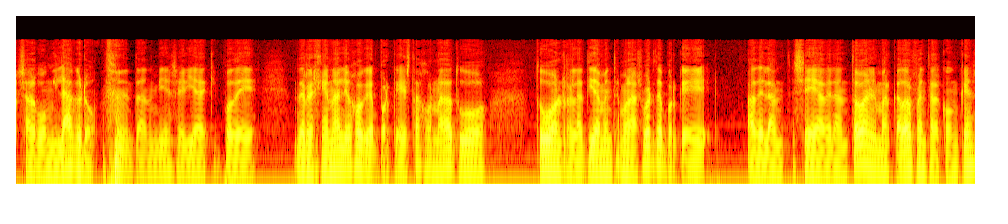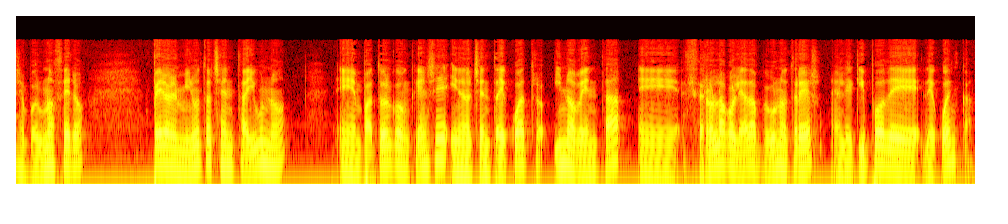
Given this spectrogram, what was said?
salvo milagro, también sería equipo de, de regional. Y ojo que porque esta jornada tuvo, tuvo relativamente mala suerte porque se adelantó en el marcador frente al Conquense por 1-0, pero en el minuto 81 eh, empató el Conquense y en el 84 y 90 eh, cerró la goleada por 1-3 el equipo de, Cuenca.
